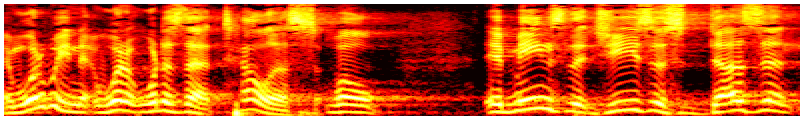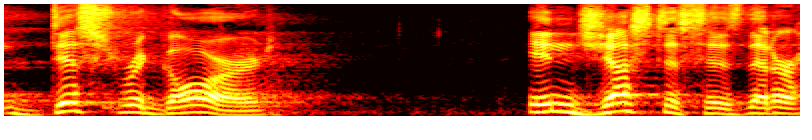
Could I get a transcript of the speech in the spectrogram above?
And what, do we, what, what does that tell us? Well, it means that Jesus doesn't disregard injustices that are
